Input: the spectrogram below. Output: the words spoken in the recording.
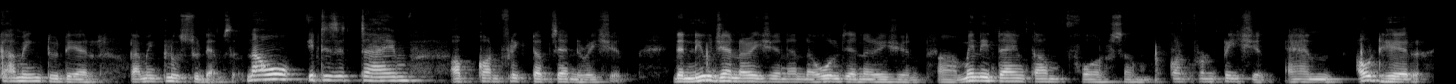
coming to their coming close to themselves. Now it is a time of conflict of generation. The new generation and the old generation uh, many times come for some confrontation. And out here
